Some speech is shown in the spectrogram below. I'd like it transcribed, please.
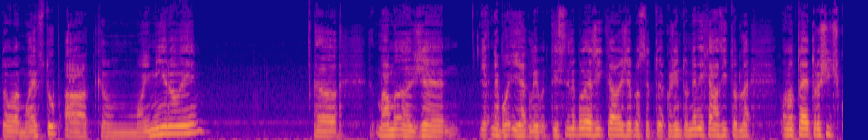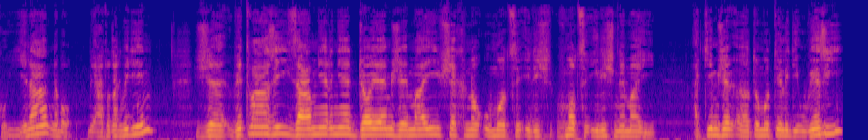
tohle moje vstup a k Mojmírovi. Uh, mám, eh, že nebo i jak ty si Libole říkal, že prostě to, jako, že jim to nevychází tohle, ono to je trošičku jinak, nebo já to tak vidím, že vytváří záměrně dojem, že mají všechno u moci, i když v moci, i když nemají. A tím, že eh, tomu ty lidi uvěří,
